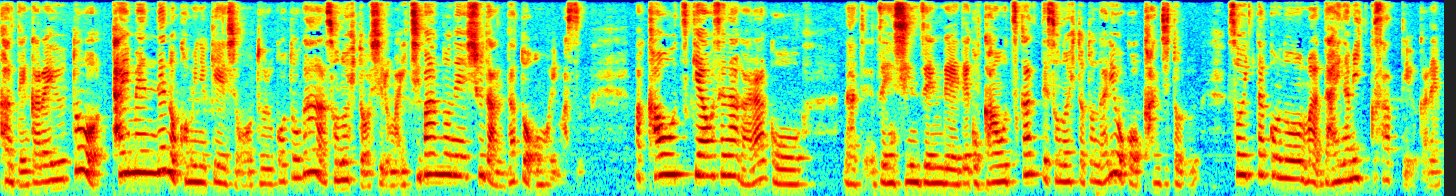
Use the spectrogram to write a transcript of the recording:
観点から言うと、対面でのコミュニケーションを取ることが、その人を知る、まあ一番のね、手段だと思います。まあ、顔を付き合わせながら、こう、なんていう全身全霊で五感を使ってその人となりをこう感じ取る。そういったこの、まあ、ダイナミックさっていうかね、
